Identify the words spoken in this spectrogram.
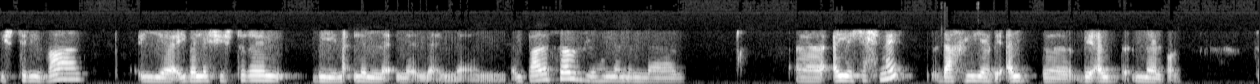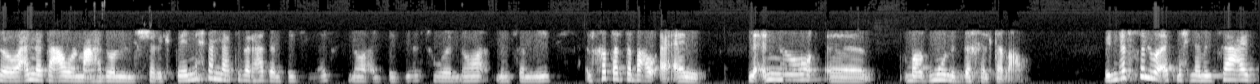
يشتري فان يبلش يشتغل بنقل ال parcels اللي هن آه، أي شحنة داخلية بقلب بقلب ميلبورن so عندنا تعاون مع هدول الشركتين. نحن بنعتبر هذا ال business نوع ال business هو نوع بنسميه الخطر تبعه أقل لأنه آه، مضمون الدخل تبعه. بنفس الوقت نحن بنساعد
